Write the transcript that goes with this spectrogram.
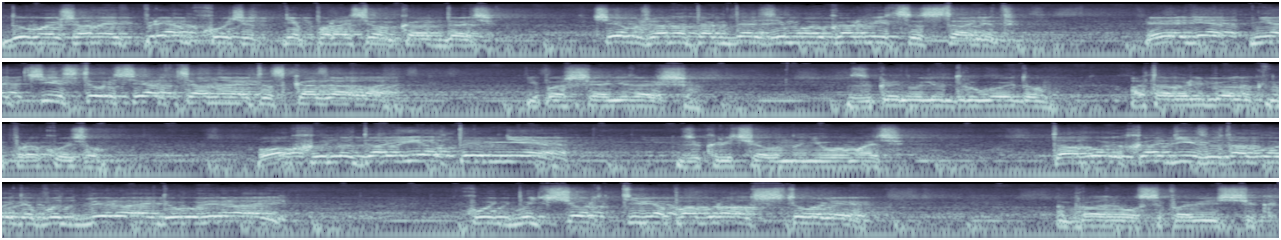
«Думаешь, она и прям хочет мне поросенка отдать? Чем же она тогда зимой кормиться станет?» «Э, нет, не от чистого сердца она это сказала!» И пошли они дальше. Заглянули в другой дом, а там ребенок напрокосил. «Ох и надоел ты мне!» – закричала на него мать. «Тобой ходи за тобой, да подбирай, да убирай! Хоть бы черт тебя побрал, что ли!» Обрадовался помещик.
